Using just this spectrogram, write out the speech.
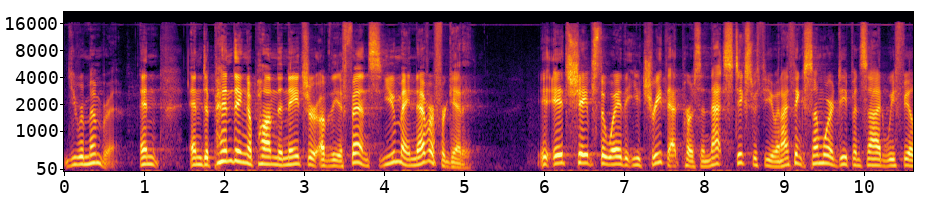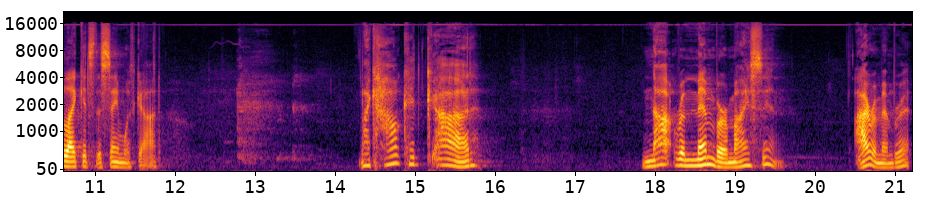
You remember it. And, and depending upon the nature of the offense, you may never forget it. it. It shapes the way that you treat that person. That sticks with you. And I think somewhere deep inside, we feel like it's the same with God. Like, how could God not remember my sin? I remember it.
